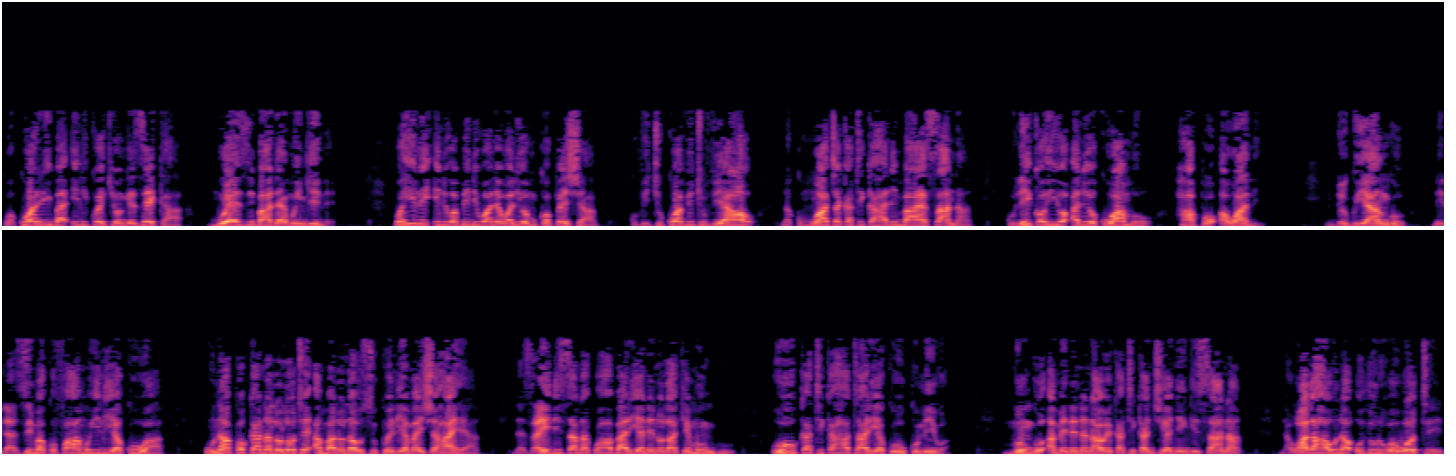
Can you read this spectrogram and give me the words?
kwa kuwa riba ilikuwa ikiongezeka mwezi baada ya mwingine. Kwa hili iliwabidi wale waliomkopesha kuvichukua vitu vyao na kumwacha katika hali mbaya sana kuliko hiyo aliyokuwamo hapo awali. Ndugu yangu ni lazima kufahamu hili ya kuwa unapokana lolote ambalo lahusu kweli ya maisha haya na zaidi sana kwa habari ya neno lake mungu huu katika hatari ya kuhukumiwa. Mungu amenena nawe katika njia nyingi sana na wala hauna udhuru wowote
